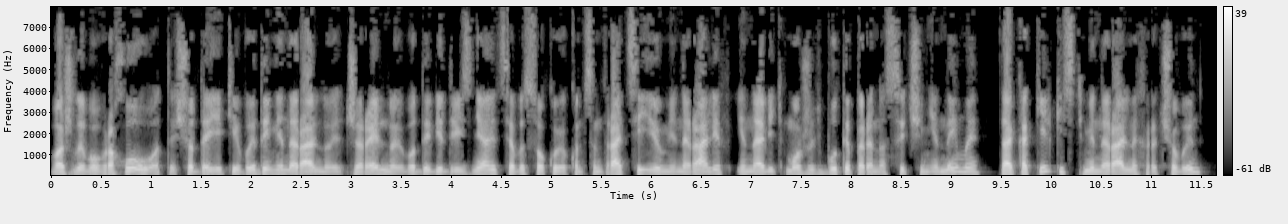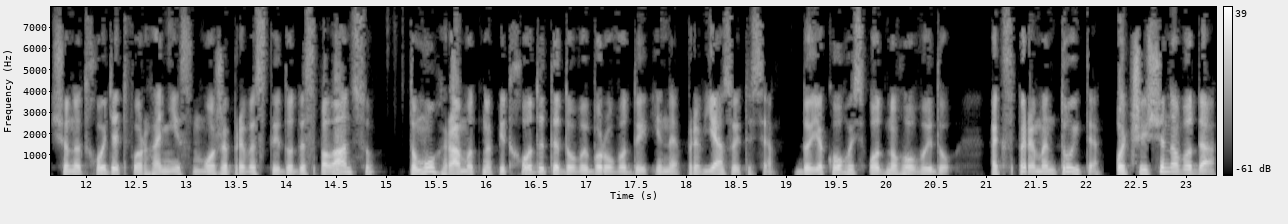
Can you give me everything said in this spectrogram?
Важливо враховувати, що деякі види мінеральної джерельної води відрізняються високою концентрацією мінералів і навіть можуть бути перенасичені ними. Така кількість мінеральних речовин, що надходять в організм, може привести до дисбалансу, тому грамотно підходите до вибору води і не прив'язуйтеся до якогось одного виду. Експериментуйте, очищена вода.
